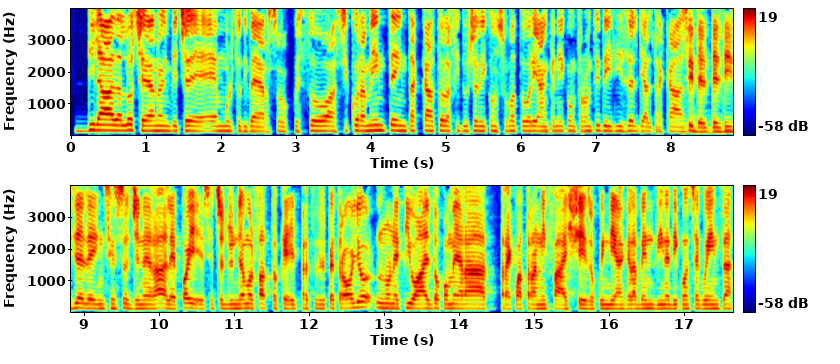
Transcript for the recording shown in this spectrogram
di là dall'oceano invece è molto diverso questo ha sicuramente intaccato la fiducia dei consumatori anche nei confronti dei diesel di altre case. Sì, del, del diesel in senso generale. Poi se ci aggiungiamo il fatto che il prezzo del petrolio non è più alto come Panamera 3-4 anni fa è sceso, quindi anche la benzina di conseguenza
